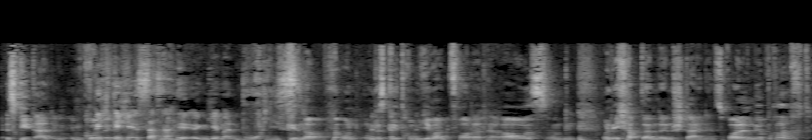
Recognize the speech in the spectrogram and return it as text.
Es geht halt im, im Grunde. Wichtig ist, dass nachher irgendjemand ein Buch liest. Genau. Und, und es geht darum, jemand fordert heraus. Und, und ich habe dann den Stein ins Rollen gebracht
